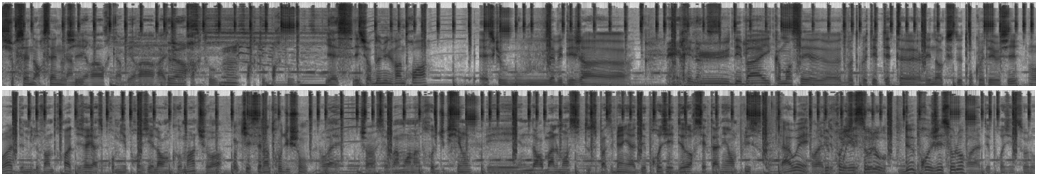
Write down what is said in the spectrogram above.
Sur scène, hors scène aussi. caméra, hors caméra, radio, Dehors. partout. Mm. Partout, partout. Yes. Et sur 2023, est-ce que vous, vous avez déjà euh, prévu des bails Comment c'est euh, de votre côté Peut-être euh, Lennox de ton côté aussi Ouais, 2023, déjà il y a ce premier projet là en commun, tu vois. Ok, c'est l'introduction. Ouais, tu vois, c'est vraiment l'introduction. Et normalement, si tout se passe bien, il y a deux projets dehors cette année en plus. Ah ouais Ouais, Deux projets solo. Deux projets solo Ouais, deux projets solo.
